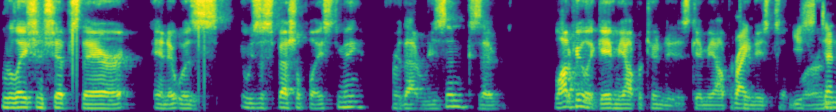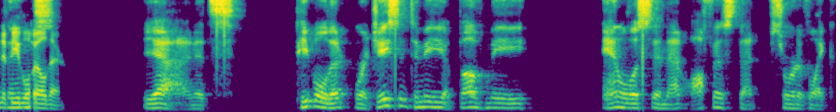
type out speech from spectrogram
relationships there, and it was it was a special place to me for that reason because a lot of people that gave me opportunities gave me opportunities right. to you learn tend to things. be loyal there yeah and it's people that were adjacent to me above me analysts in that office that sort of like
